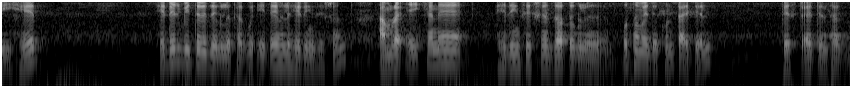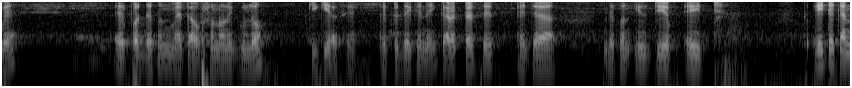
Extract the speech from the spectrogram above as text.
এই হেড হেডের ভিতরে যেগুলো থাকবে, এটাই হলো হেডিং সেকশন আমরা এইখানে হেডিং সেকশনে যতগুলো, প্রথমে দেখুন টাইটেল পেজ টাইটেল থাকবে। এরপর দেখুন মেটা অপশন অনেকগুলো। কি কি আছে? একটু দেখে নেই। ক্যারেক্টার সেট এটা দেখুন ইউটিএফ এইট তো এইটা কেন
